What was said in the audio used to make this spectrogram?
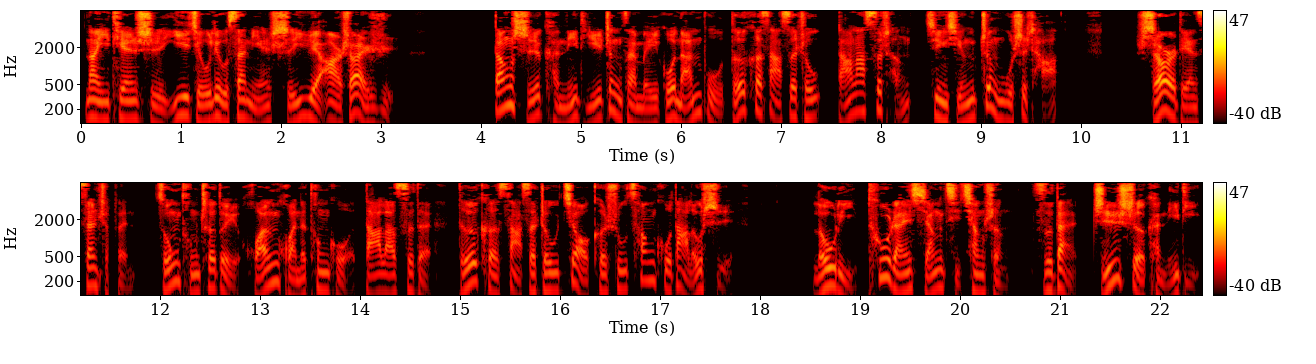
那一天是一九六三年十一月二十二日，当时肯尼迪正在美国南部德克萨斯州达拉斯城进行政务视察。十二点三十分，总统车队缓缓地通过达拉斯的德克萨斯州教科书仓库大楼时，楼里突然响起枪声。子弹直射肯尼迪，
